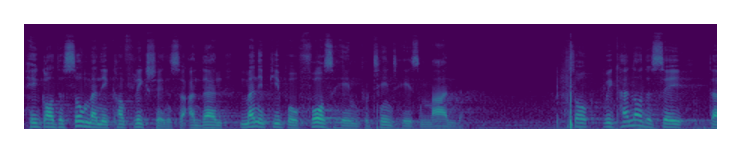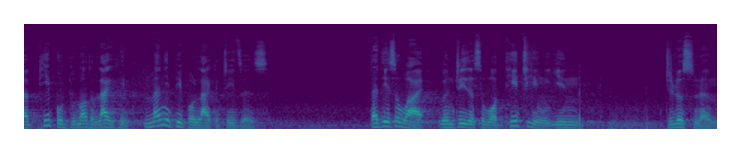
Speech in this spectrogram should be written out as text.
he got so many conflicts, and then many people force him to change his mind. So we cannot say that people do not like him. Many people like Jesus. That is why when Jesus was teaching in Jerusalem,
